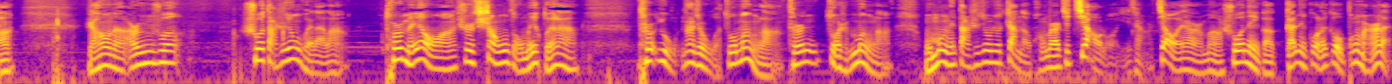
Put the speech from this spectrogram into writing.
了？然后呢，二师兄说，说大师兄回来了。他说没有啊，是上午走没回来啊。他说哟，那就是我做梦了。他说做什么梦了？我梦见大师兄就站到旁边，就叫了我一下，叫我一下什么？说那个赶紧过来给我帮忙来。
